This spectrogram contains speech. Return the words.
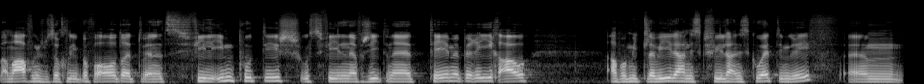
Am Anfang ist man so ein bisschen überfordert, weil es viel Input ist aus vielen verschiedenen Themenbereichen auch. Aber mittlerweile habe ich das Gefühl, habe ich es gut im Griff. Ähm,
